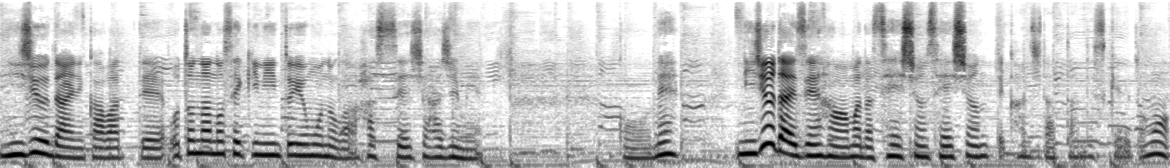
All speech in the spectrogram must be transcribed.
20代に変わって大人の責任というものが発生し始めこうね20代前半はまだ青春青春って感じだったんですけれども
